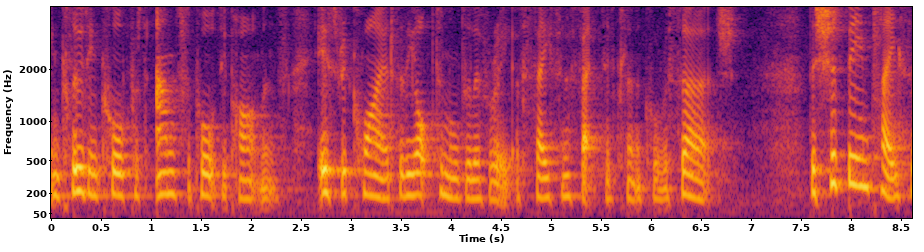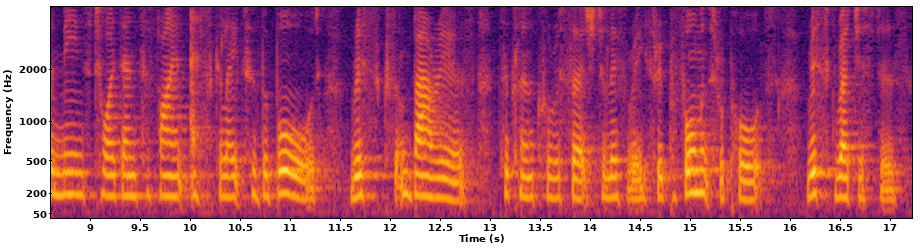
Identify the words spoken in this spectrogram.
including corporate and support departments, is required for the optimal delivery of safe and effective clinical research. There should be in place a means to identify and escalate to the board risks and barriers to clinical research delivery through performance reports, risk registers,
